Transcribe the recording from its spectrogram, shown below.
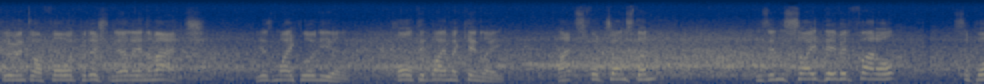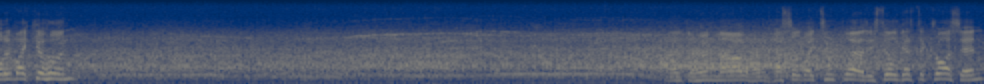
through into a forward position early in the match. Here's Michael O'Neill, halted by McKinlay. That's for Johnston. He's inside David Farrell, supported by Colquhoun. And Colquhoun now hustled by two players. He still gets the cross in.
